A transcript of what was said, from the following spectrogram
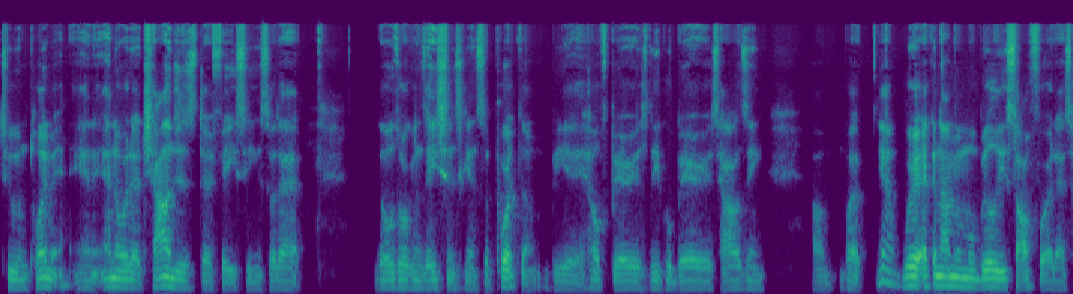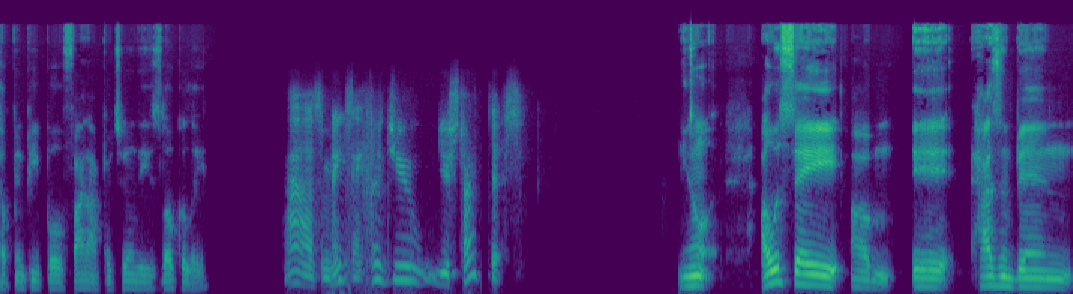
to employment and, and know the challenges they're facing, so that those organizations can support them, be it health barriers, legal barriers, housing. Um, but yeah, we're economic mobility software that's helping people find opportunities locally. Wow, that's amazing. How did you you start this? You know, I would say um, it hasn't been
